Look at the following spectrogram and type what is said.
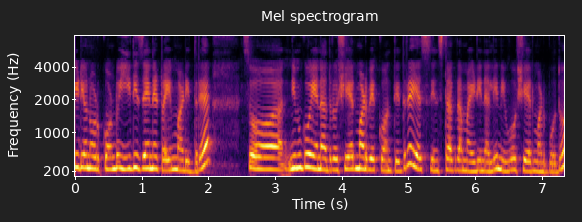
ವಿಡಿಯೋ ನೋಡಿಕೊಂಡು ಈ ಡಿಸೈನೇ ಟ್ರೈ ಮಾಡಿದರೆ ಸೊ ನಿಮಗೂ ಏನಾದರೂ ಶೇರ್ ಮಾಡಬೇಕು ಅಂತಿದ್ರೆ ಎಸ್ ಇನ್ಸ್ಟಾಗ್ರಾಮ್ ಐ ಡಿನಲ್ಲಿ ನೀವು ಶೇರ್ ಮಾಡ್ಬೋದು.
